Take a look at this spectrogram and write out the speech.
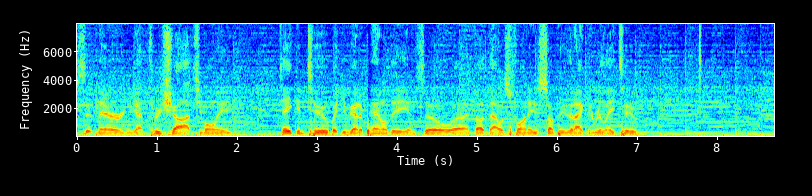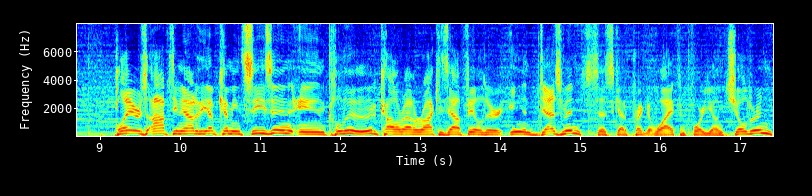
sitting there and you got three shots. You've only taken two, but you've got a penalty, and so uh, I thought that was funny. Something that I could relate to. Players opting out of the upcoming season include Colorado Rockies outfielder Ian Desmond. Says he's got a pregnant wife and four young children.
